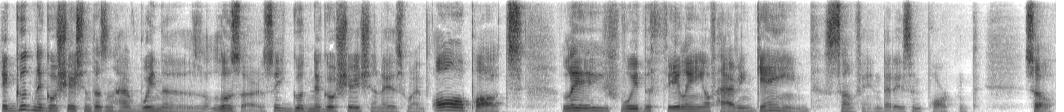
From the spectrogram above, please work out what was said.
A good negotiation doesn't have winners or losers. A good negotiation is when all parts leave with the feeling of having gained something that is important. So,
